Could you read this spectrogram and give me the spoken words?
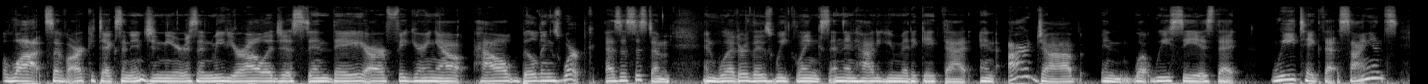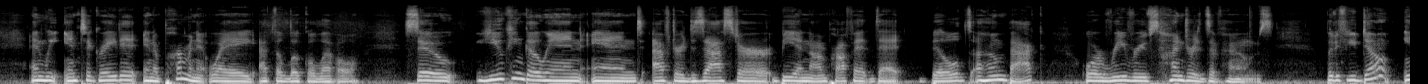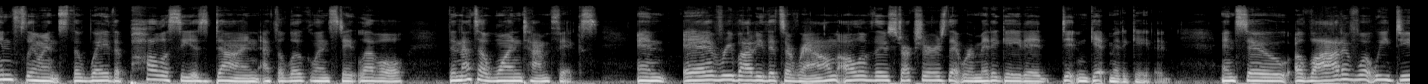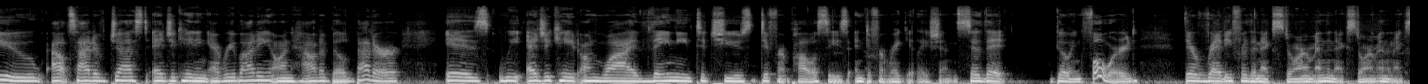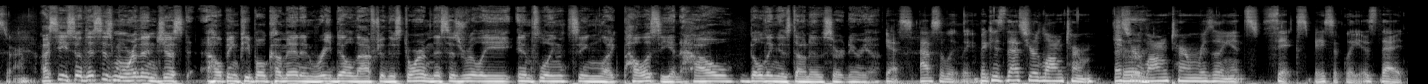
lots of architects and engineers and meteorologists, and they are figuring out how buildings work as a system and what are those weak links, and then how do you mitigate that. And our job, and what we see, is that we take that science and we integrate it in a permanent way at the local level. So you can go in and, after a disaster, be a nonprofit that builds a home back or re roofs hundreds of homes. But if you don't influence the way the policy is done at the local and state level, then that's a one time fix. And everybody that's around all of those structures that were mitigated didn't get mitigated. And so, a lot of what we do outside of just educating everybody on how to build better is we educate on why they need to choose different policies and different regulations so that going forward, they're ready for the next storm and the next storm and the next storm. I see. So this is more than just helping people come in and rebuild after the storm. This is really influencing like policy and how building is done in a certain area. Yes, absolutely. Because that's your long term. That's your long term resilience fix. Basically, is that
